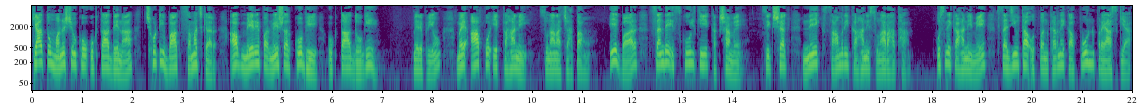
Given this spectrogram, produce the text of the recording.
क्या तुम मनुष्यों को उकता देना छोटी बात समझकर अब मेरे परमेश्वर को भी उकता दोगे? मेरे प्रियो, मैं आपको एक कहानी सुनाना चाहता हूँ। एक बार संडे स्कूल की कक्षा में शिक्षक नेक सामरी कहानी सुना रहा था। उसने कहानी में सजीवता उत्पन्न करने का पूर्ण प्रयास किया।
